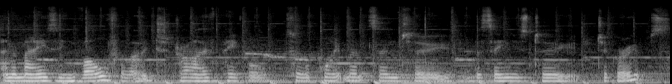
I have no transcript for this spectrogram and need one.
an amazing Volvo to drive people to appointments and to the seniors to, to groups.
